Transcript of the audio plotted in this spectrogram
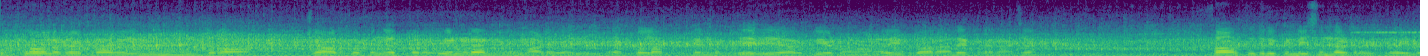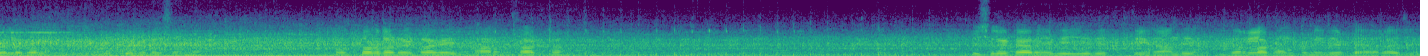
ਉਸ ਤੋਂ ਅਗਲਾ ਟਰੈਕਟਰ ਆ ਗਿਆ ਜੀ ਮਹਿੰਦਰਾ 475 ਇਹ 99 ਮਾਡਲ ਹੈ ਜੀ। 1 ਲੱਖ ਤੇ 90000 ਰੁਪਏ ਡਿਮਾਂਡ ਹੈ ਜੀ 12 ਦੇ ਟਾਇਰਾਂ 'ਚ। ਸਾਫ਼ ਸੁਥਰੀ ਕੰਡੀਸ਼ਨ ਦਾ ਟਰੈਕਟਰ ਹੈ ਜੀ, ਬਿਲਕੁਲ। ਓਕੇ ਕੰਡੀਸ਼ਨ ਦਾ। ਉਸ ਤੋਂ ਅਗਲਾ ਟਰੈਕਟਰ ਹੈ ਫਾਰਮ 60 ਪਿਛਲੇ ਟਾਇਰ ਹੈਗੇ ਜੀ ਇਹਦੇ 13 ਦੇ, ਗਰਲਾ ਕੰਪਨੀ ਦੇ ਟਾਇਰ ਹੈ ਜੀ।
